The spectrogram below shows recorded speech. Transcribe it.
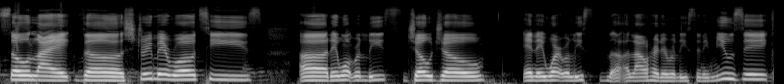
So like the streaming royalties, Uh, they won't release JoJo, and they weren't release allow her to release any music.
